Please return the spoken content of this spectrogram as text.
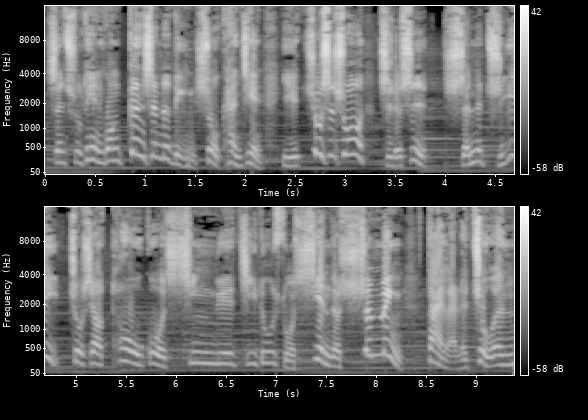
神属天眼光，更深的领受看见。也就是说，指的是神的旨意，就是要透过新约基督所献的生命带来的救恩，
